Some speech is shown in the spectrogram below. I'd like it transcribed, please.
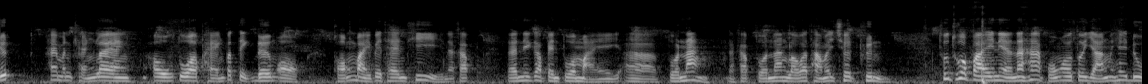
ยึดให้มันแข็งแรงเอาตัวแผงพลาสติกเดิมออกของใหม่ไปแทนที่นะครับ และนี่ก็เป็นตัวใหม่ตัวนั่งนะครับ ตัวนั่งเราก็ทำให้เชิดขึ้น ทั่วๆไปเนี่ยนะฮะผมเอาตัวอย่างให้ดู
